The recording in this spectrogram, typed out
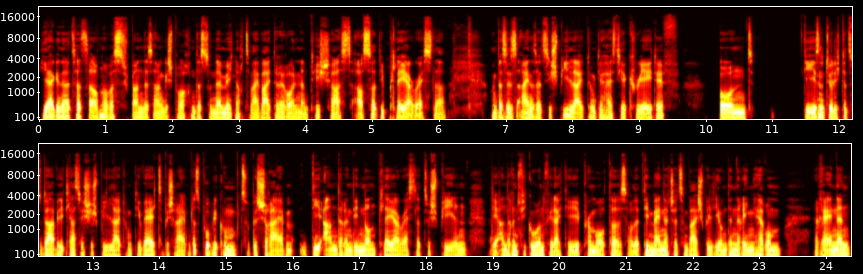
Ja, genau, jetzt hast du auch noch was Spannendes angesprochen, dass du nämlich noch zwei weitere Rollen am Tisch hast, außer die Player Wrestler. Und das ist einerseits die Spielleitung, die heißt hier Creative. Und die ist natürlich dazu da, wie die klassische Spielleitung, die Welt zu beschreiben, das Publikum zu beschreiben, die anderen, die Non-Player-Wrestler zu spielen, die anderen Figuren, vielleicht die Promoters oder die Manager zum Beispiel, die um den Ring herum rennen.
